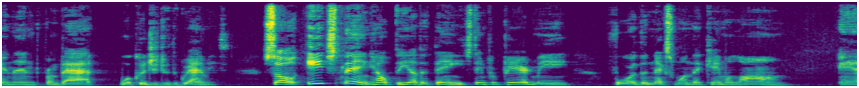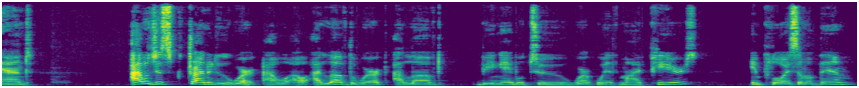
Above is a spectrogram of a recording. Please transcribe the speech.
And then from that, well, could you do the Grammys? So each thing helped the other thing. Each thing prepared me for the next one that came along. And I was just trying to do the work. I, I, I loved the work. I loved being able to work with my peers, employ some of them,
